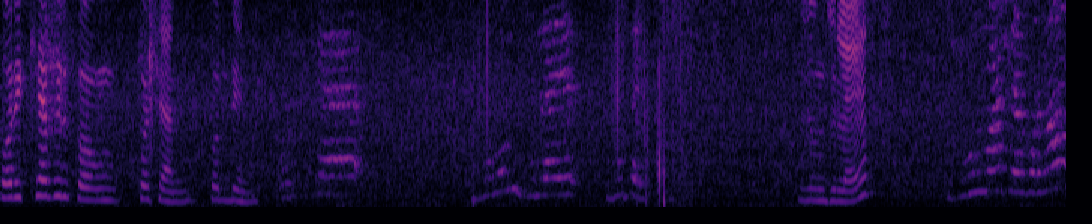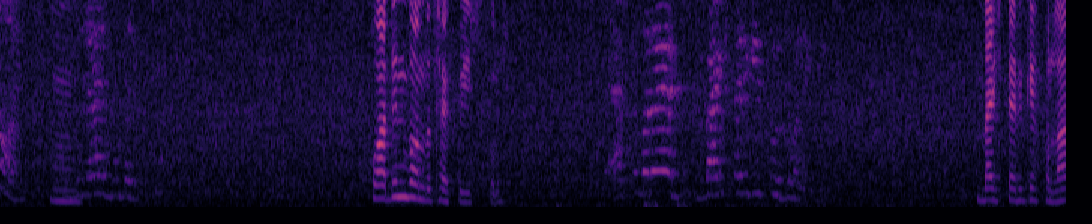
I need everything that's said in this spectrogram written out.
পরীক্ষা ফির কোশান কদিন জুন জুলাই জুন জুলাইয়ের? জুন মাসের পর নয় কদিন বন্ধ থাকবে স্কুল? বাইশ তারিখে খোলা?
